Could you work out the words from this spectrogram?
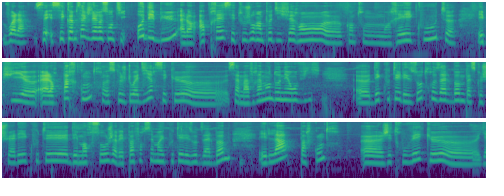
Voilà, c'est comme ça que je l'ai ressenti au début. Alors après, c'est toujours un peu différent euh, quand on réécoute. Et puis, euh, alors par contre, ce que je dois dire, c'est que ça m'a vraiment donné envie d'écouter les autres albums parce que je suis allée écouter des morceaux. J'avais pas forcément écouté les autres albums. Et là, par contre, euh, j'ai trouvé que euh, y,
